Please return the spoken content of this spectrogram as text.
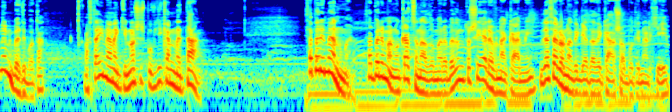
δεν είπε τίποτα. Αυτά είναι ανακοινώσεις που βγήκαν μετά θα περιμένουμε. Θα περιμένουμε. Κάτσε να δούμε, ρε παιδί μου, τόση έρευνα κάνει. Δεν θέλω να την καταδικάσω από την αρχή.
